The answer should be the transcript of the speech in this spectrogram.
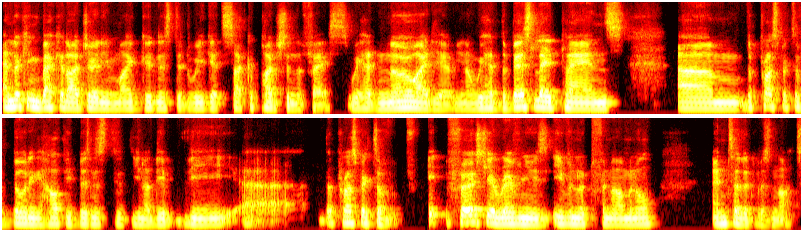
and looking back at our journey, my goodness, did we get sucker punched in the face? We had no idea. You know, we had the best laid plans. Um, the prospect of building a healthy business, you know, the the uh, the prospect of first year revenues even looked phenomenal until it was not.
